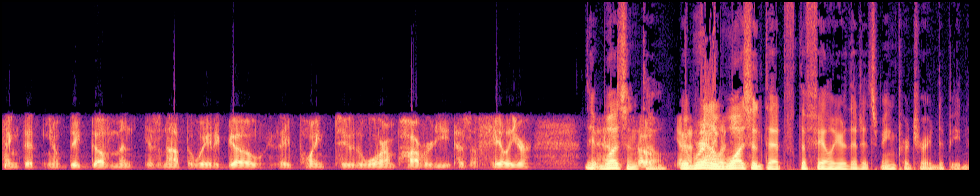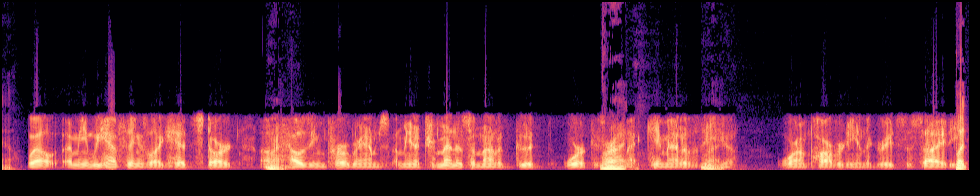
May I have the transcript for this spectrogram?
think that you know big government is not the way to go. They point to the war on poverty as a failure. It And wasn't so, though. It really wasn't that the failure that it's being portrayed to be now. Well, I mean, we have things like Head Start, uh, Right. housing programs. I mean, a tremendous amount of good work has Right. came out of the Right. uh, war on poverty and the Great Society. But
